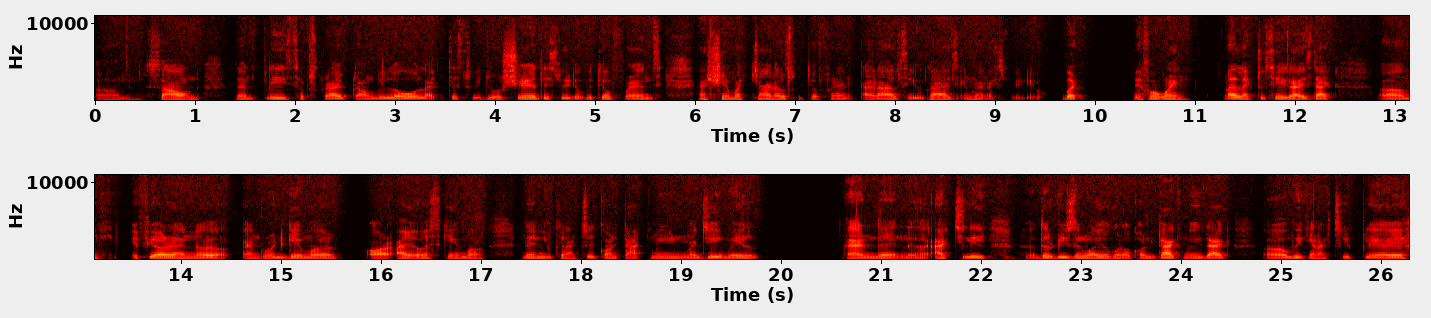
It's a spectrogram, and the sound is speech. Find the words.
um, sound then please subscribe down below like this video share this video with your friends and share my channels with your friend and i'll see you guys in my next video. But before going i like to say guys that um, if you are an uh, android gamer or ios gamer then you can actually contact me in my gmail. And then uh, actually uh, the reason why you're gonna contact me is that uh, we can actually play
